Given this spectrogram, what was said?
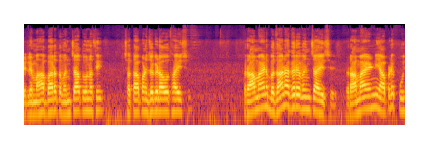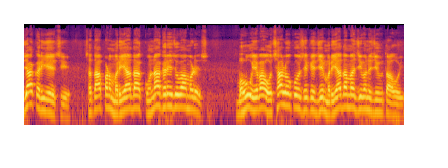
એટલે મહાભારત વંચાતું નથી, છતાં પણ ઝઘડાઓ થાય છે. રામાયણ બધાના ઘરે વંચાય છે. રામાયણની આપણે પૂજા કરીએ છીએ, છતાં પણ મર્યાદા કોના ઘરે જોવા મળે છે? બહુ એવા ઓછા લોકો છે કે જે મર્યાદામાં જીવન જીવતા હોય.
